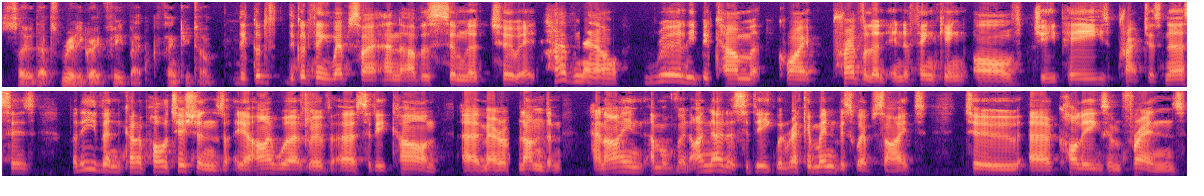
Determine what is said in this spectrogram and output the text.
So that's really great feedback. Thank you, Tom. The good, the good thing website and others similar to it have now really become quite prevalent in the thinking of GPs, practice nurses, but even kind of politicians. Yeah, I work with uh, Sadiq Khan, uh, Mayor of London, and I, I'm, i know that Sadiq would recommend this website to uh, colleagues and friends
